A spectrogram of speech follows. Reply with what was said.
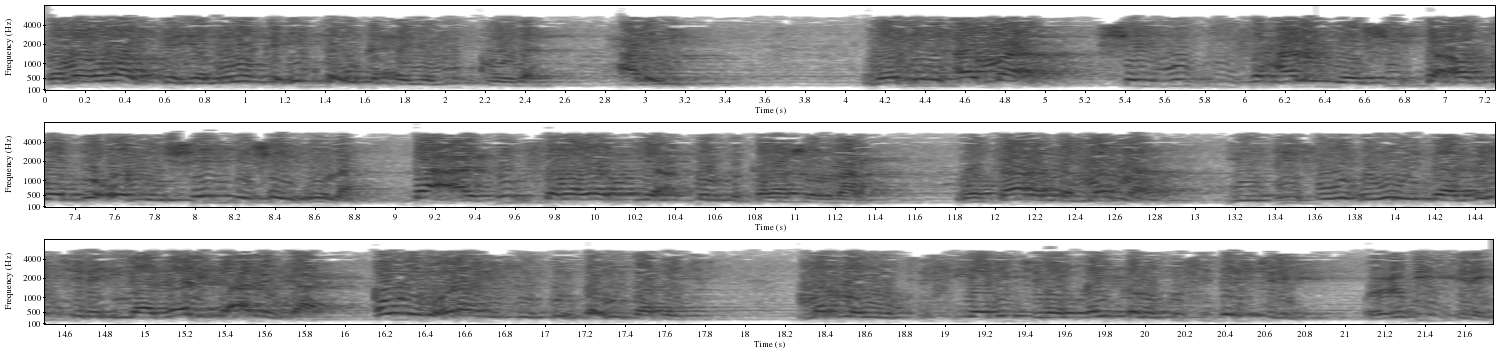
samaawaadka iyo dhulalka inta udhaxeeya muggooda xaalo u yahay wa mil-a maa shay u yahay shita aad doonto oo min shayin shay uuna bacdu samaawaadkiiyo dhulka gadaashooda wa taaratan marna yudiifu wuxuu u idaafayn jiray ilaa dalika arrinkaa qawliga odhahdiisu u idaafayn jiray marna wuu ku siyaadin jiray qayb kaluu ku sii dari jiray wuxuu dhihi jiray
